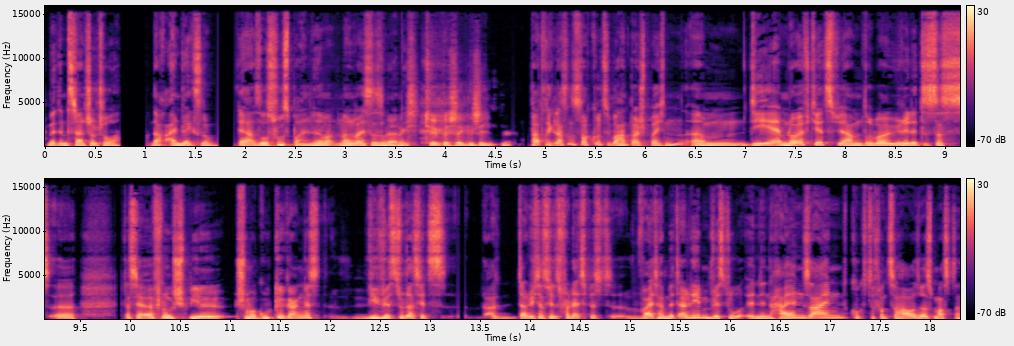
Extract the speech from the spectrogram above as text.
mit einem Sancho-Tor nach Einwechslung. Ja, so ist Fußball, ne? Man, man weiß das immer nicht. Typische Geschichte. Patrick, lass uns noch kurz über Handball sprechen. Ähm, die EM läuft jetzt. Wir haben darüber geredet, dass das, äh, das Eröffnungsspiel schon mal gut gegangen ist. Wie wirst du das jetzt, dadurch, dass du jetzt verletzt bist, weiter miterleben? Wirst du in den Hallen sein? Guckst du von zu Hause? Was machst du?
